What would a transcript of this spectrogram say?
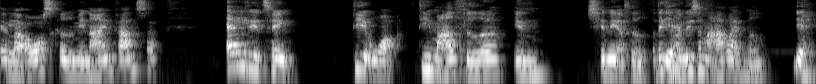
eller overskride mine egne grænser. Alle de ting, de ord, de er meget federe end generthed, og det kan ja. man ligesom arbejde med. Ja,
